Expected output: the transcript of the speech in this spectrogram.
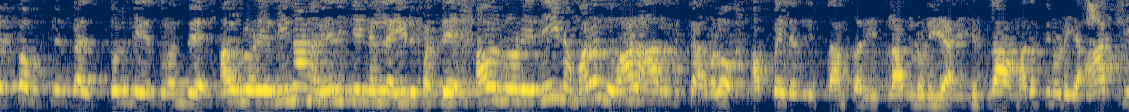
எப்ப முஸ்லிம்கள் தொழுகையை துறந்து அவர்களுடைய வீணான வேடிக்கைகள்ல ஈடுபட்டு அவர்களுடைய வீண மறந்து வாழ ஆரம்பிச்சார்களோ அப்பையிலிருந்து இஸ்லாம் சரி இஸ்லாமினுடைய இஸ்லாம் மதத்தினுடைய ஆட்சி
